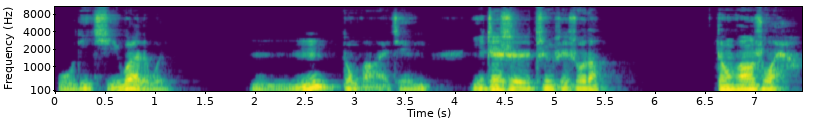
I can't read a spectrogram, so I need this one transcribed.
武帝奇怪的问：“嗯，东方爱卿，你这是听谁说的？”东方朔呀。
